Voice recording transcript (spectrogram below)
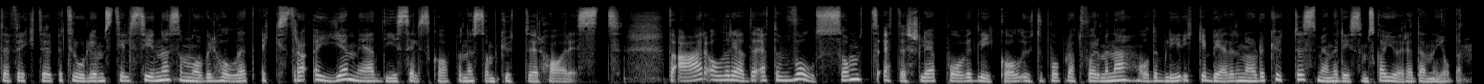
Det frykter Petroleumstilsynet, som nå vil holde et ekstra øye med de selskapene som kutter hardest. Det er allerede et voldsomt etterslep på vedlikehold ute på plattformene, og det blir ikke bedre når det kuttes, mener de som skal gjøre denne jobben.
